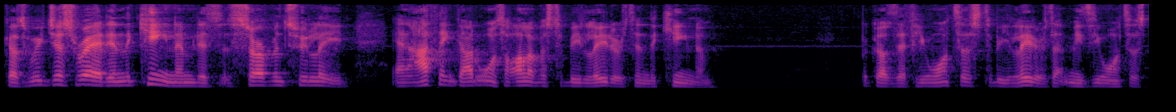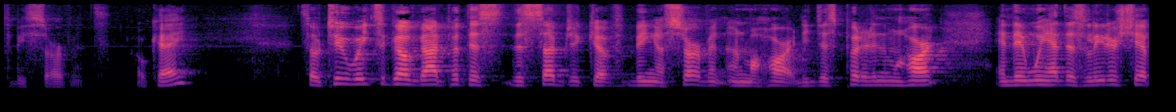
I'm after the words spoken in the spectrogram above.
Because we just read in the kingdom, it's the servants who lead. And I think God wants all of us to be leaders in the kingdom. Because if He wants us to be leaders, that means He wants us to be servants, okay? So two weeks ago, God put this, this subject of being a servant in my heart. He just put it in my heart. And then we had this leadership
